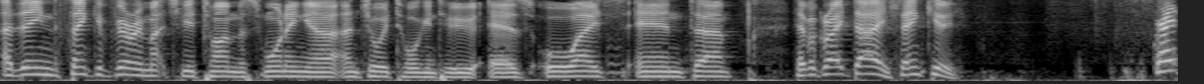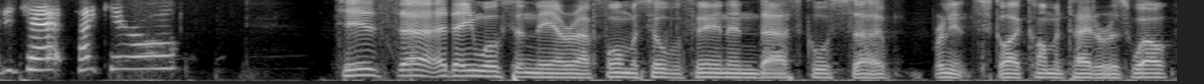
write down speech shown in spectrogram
Adine, thank you very much for your time this morning. Uh, enjoy talking to you as always and uh, have a great day. Thank you. Great to chat. Take care, all. Cheers, uh, Adine Wilson, there, uh, former Silver Fern and, uh, of course, a brilliant Sky commentator as well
